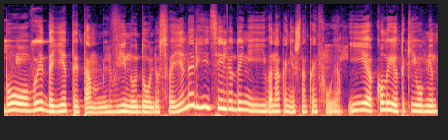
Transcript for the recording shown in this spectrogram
Бо ви даєте там львіну долю своєї енергії цій людині, і вона, звісно, кайфує. І коли такий обмін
